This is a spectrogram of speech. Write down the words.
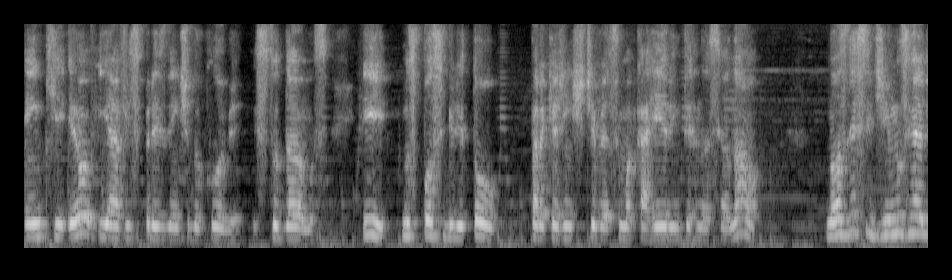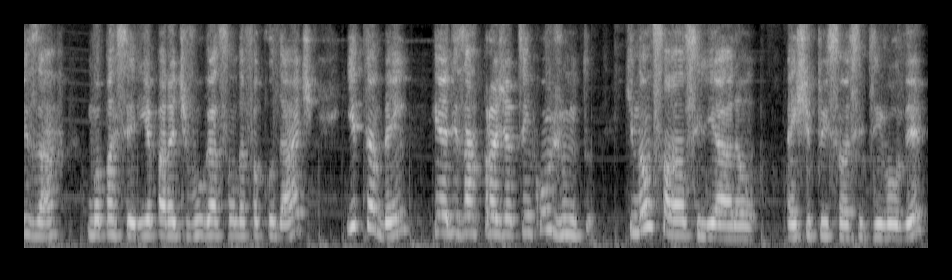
em que eu e a vice-presidente do clube estudamos e nos possibilitou para que a gente tivesse uma carreira internacional, nós decidimos realizar uma parceria para a divulgação da faculdade e também realizar projetos em conjunto, que não só auxiliaram a instituição a se desenvolver,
